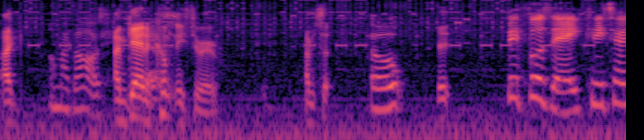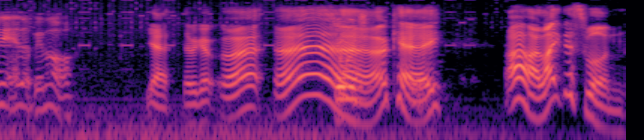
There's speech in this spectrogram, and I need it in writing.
I. Oh my god. I'm getting a company through. I'm so, Oh. It- Bit fuzzy. Can you turn it a little bit more? yeah. There we go. Ah, ah Good. okay. Oh, I like this one.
